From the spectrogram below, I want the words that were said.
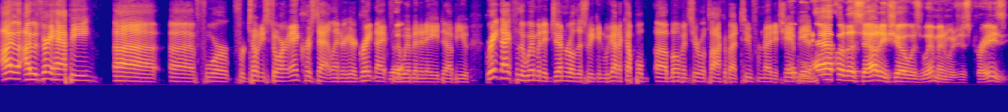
I I was very happy uh uh for for Toni Storm and Kris Statlander here. Great night for yeah. the women in AEW. Great night for the women in general this weekend. We got a couple uh, moments here we'll talk about two from Night of Champions. half of the Saudi show was women, which is crazy.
